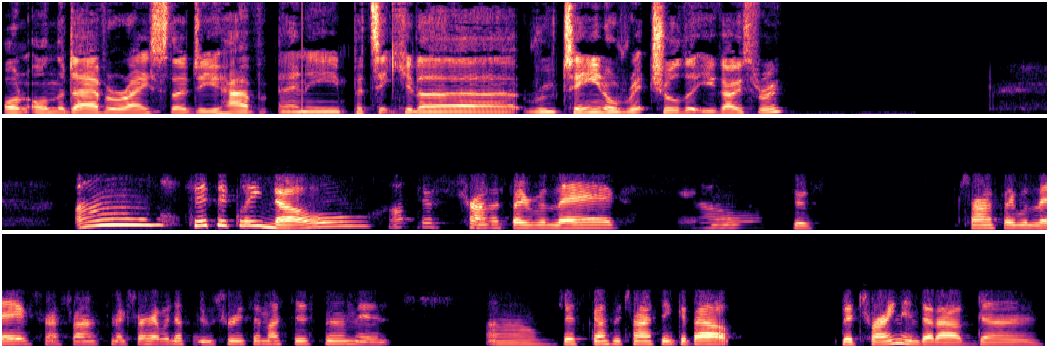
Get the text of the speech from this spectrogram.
On on the day of a race, though, do you have any particular routine or ritual that you go through? Um, typically no. I'm just trying to stay relaxed, you know, just trying to stay relaxed, trying trying to make sure I have enough nutrients in my system and um just constantly trying to think about the training that I've done.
